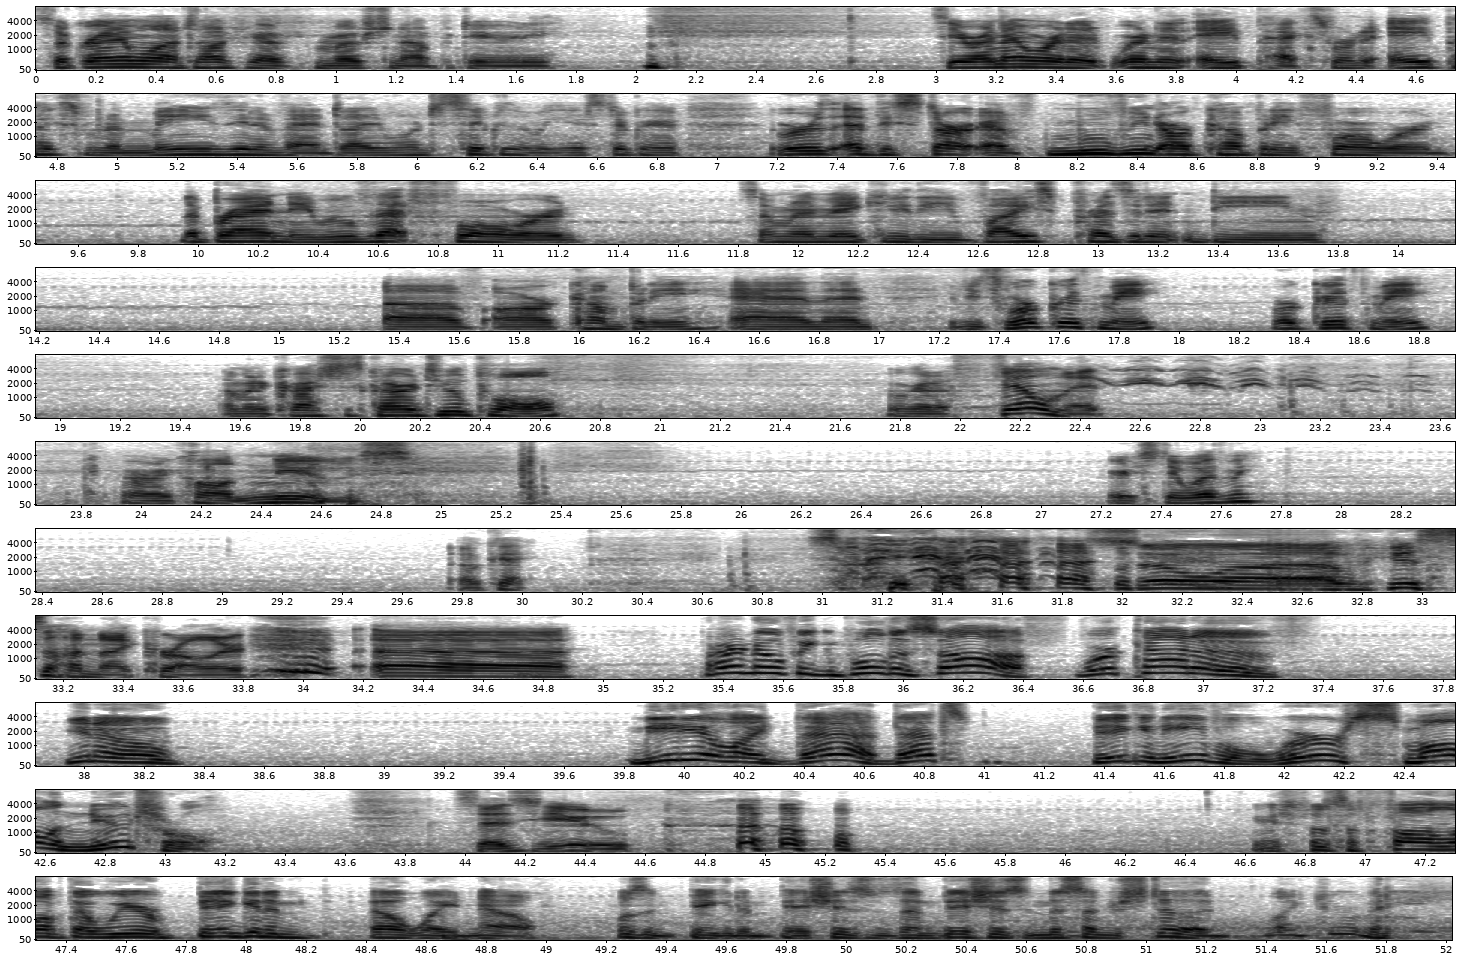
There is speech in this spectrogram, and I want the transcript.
So, Grant, I want to talk to you about a promotion opportunity. See, right now we're at we're in an apex. We're in an apex of an amazing event. I want to stick with me here. Stick with me. We're at the start of moving our company forward. The brand name, move that forward. So I'm going to make you the vice president dean of our company, and then if you work with me, work with me. I'm going to crash this car into a pole. We're going to film it. We're going to call it news. You're still with me? Okay. So, So, uh, uh, we just saw Nightcrawler. Uh, but I don't know if we can pull this off. We're kind of, you know, media like that. That's big and evil. We're small and neutral. says you. You're supposed to follow up that we were big and oh wait, no, it wasn't big and ambitious. It was ambitious and misunderstood, like Germany.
